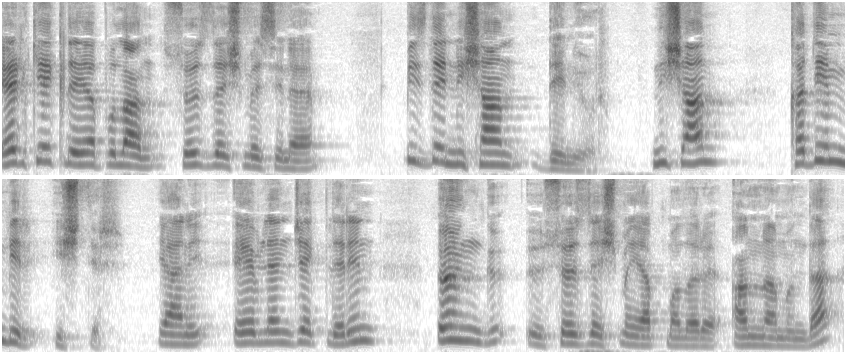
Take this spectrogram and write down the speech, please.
erkekle yapılan sözleşmesine bizde nişan deniyor. Nişan kadim bir iştir. Yani evleneceklerin ön sözleşme yapmaları anlamında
